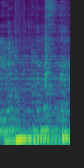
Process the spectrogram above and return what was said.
you. Namaste.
